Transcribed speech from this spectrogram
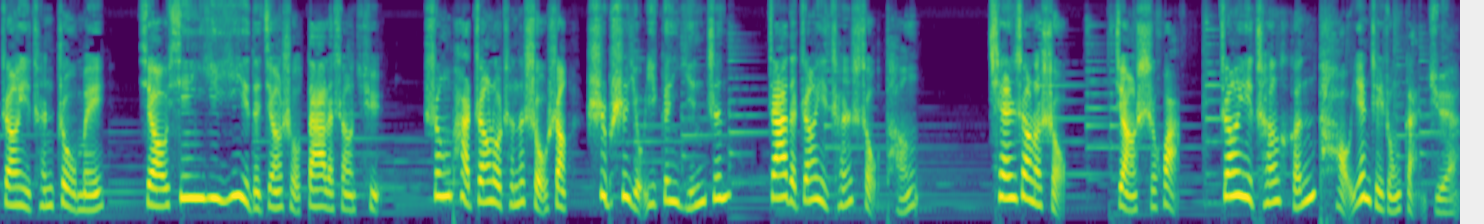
张逸晨皱眉，小心翼翼地将手搭了上去，生怕张洛尘的手上是不是有一根银针，扎的张逸晨手疼。牵上了手，讲实话，张逸晨很讨厌这种感觉，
